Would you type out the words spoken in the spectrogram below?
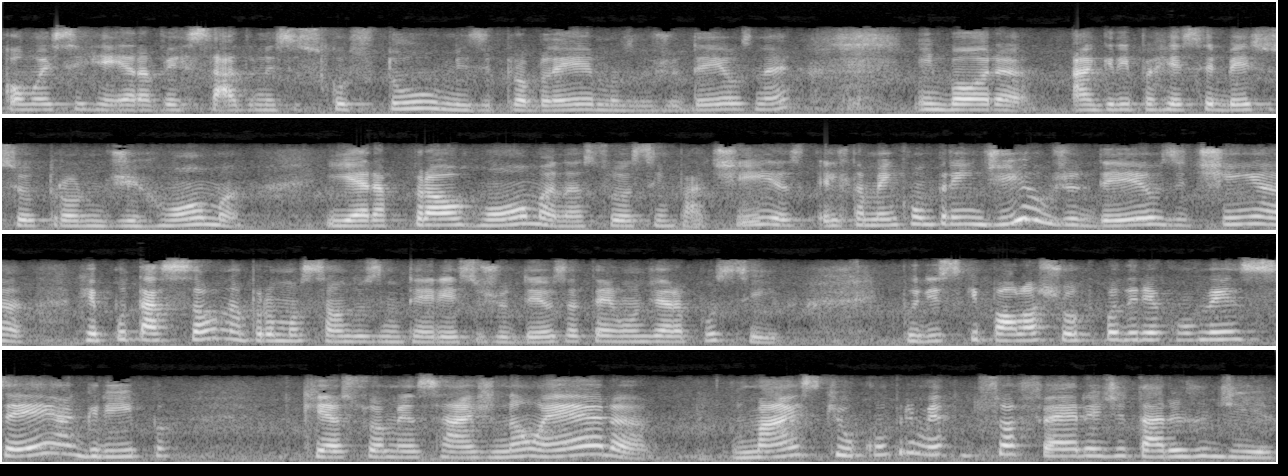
como esse rei era versado nesses costumes e problemas dos judeus, né? Embora Agripa recebesse o seu trono de Roma e era pró-Roma nas suas simpatias, ele também compreendia os judeus e tinha reputação na promoção dos interesses judeus até onde era possível. Por isso que Paulo achou que poderia convencer Agripa que a sua mensagem não era mais que o cumprimento de sua fé hereditária judia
